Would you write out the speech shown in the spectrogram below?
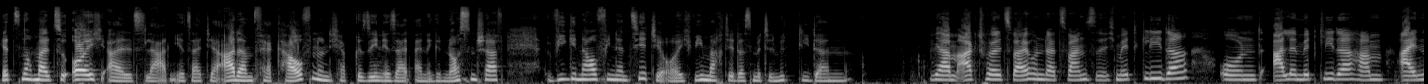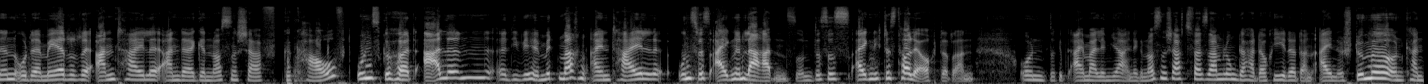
Jetzt nochmal zu euch als Laden. Ihr seid ja Adam Verkaufen und ich habe gesehen, ihr seid eine Genossenschaft. Wie genau finanziert ihr euch? Wie macht ihr das mit den Mitgliedern? Wir haben aktuell 220 Mitglieder und alle Mitglieder haben einen oder mehrere Anteile an der Genossenschaft gekauft. Uns gehört allen, äh, die wir hier mitmachen, ein Teil unseres eigenen Ladens. Und das ist eigentlich das Tolle auch daran. Und es gibt einmal im Jahr eine Genossenschaftsversammlung, da hat auch jeder dann eine Stimme und kann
